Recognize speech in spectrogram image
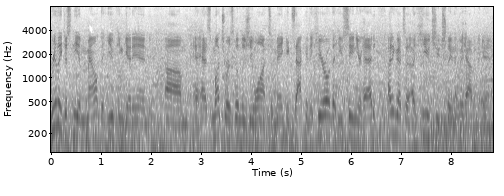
really just the amount that you can get in um, as much or as little as you want to make exactly the hero that you see in your head, I think that's a, a huge, huge thing that we have in the game.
